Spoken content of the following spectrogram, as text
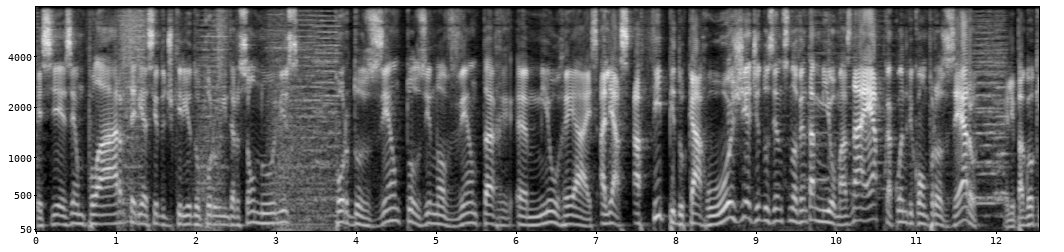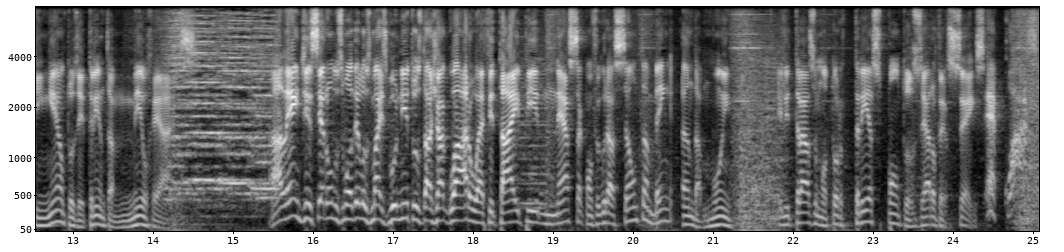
Esse exemplar teria sido adquirido por Whindersson Nunes por 290 eh, mil reais. Aliás, a FIP do carro hoje é de 290 mil, mas na época, quando ele comprou zero, ele pagou 530 mil reais. Além de ser um dos modelos mais bonitos da Jaguar, o F-Type nessa configuração também anda muito. Ele traz o motor 3.0 V6. É quase.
